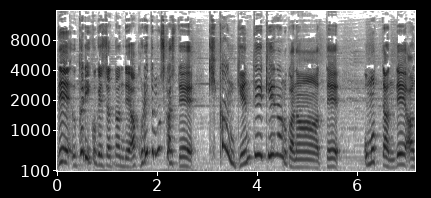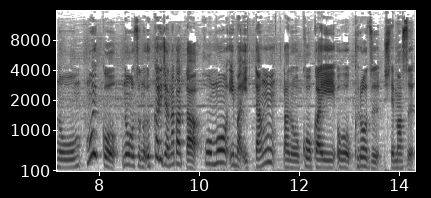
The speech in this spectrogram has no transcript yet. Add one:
で、うっかり1個消しちゃったんで、あ、これってもしかして、期間限定系なのかなって思ったんで、あの、もう一個の、その、うっかりじゃなかった方も、今一旦、あの、公開をクローズしてます。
